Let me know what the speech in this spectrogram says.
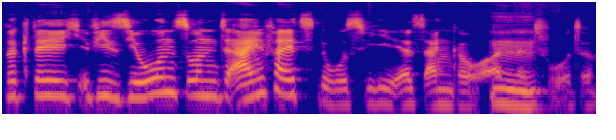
wirklich visions- und einfallslos, wie es angeordnet mhm. wurde.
